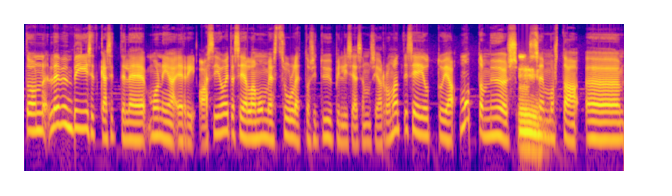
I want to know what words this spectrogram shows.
ton levyn biisit käsittelee monia eri asioita. Siellä on mun mielestä sulle tosi tyypillisiä semmoisia romanttisia juttuja, mutta myös. Mm. semmoista ö,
